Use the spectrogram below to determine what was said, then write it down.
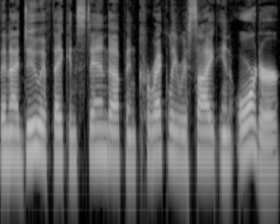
than I do if they can stand up and correctly recite in order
